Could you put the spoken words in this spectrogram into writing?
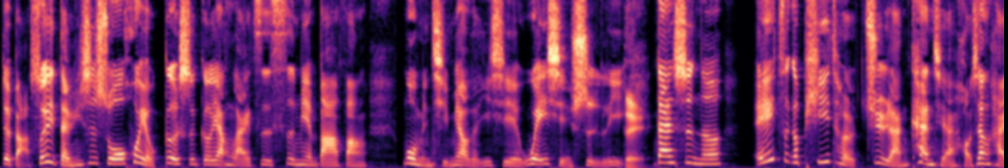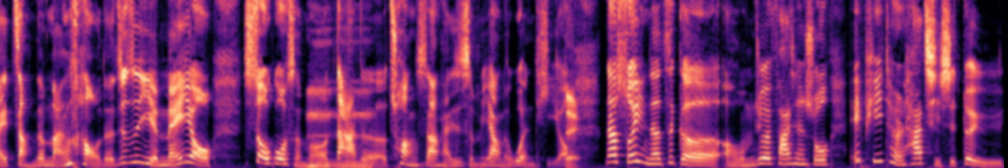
对吧？所以等于是说会有各式各样来自四面八方莫名其妙的一些威胁势力。对，但是呢，诶，这个 Peter 居然看起来好像还长得蛮好的，就是也没有受过什么大的创伤还是什么样的问题哦。对，那所以呢，这个呃，我们就会发现说，诶，Peter 他其实对于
